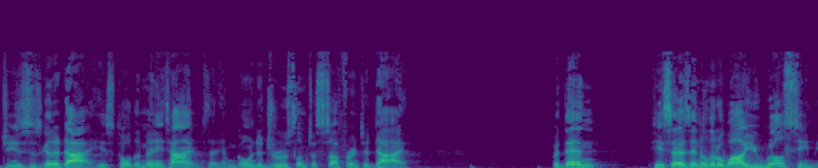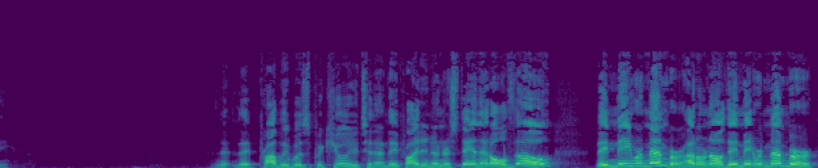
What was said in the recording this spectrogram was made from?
Jesus is going to die. He's told them many times that I'm going to Jerusalem to suffer and to die. But then he says, In a little while you will see me. That probably was peculiar to them. They probably didn't understand that, although they may remember. I don't know. They may remember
